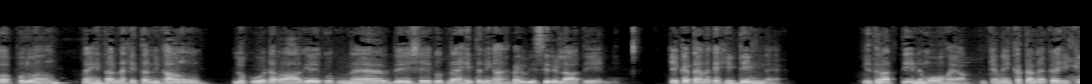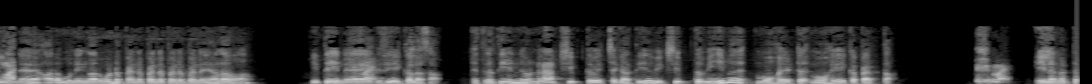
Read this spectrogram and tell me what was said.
ඔව් පුළුවන්. දැන් හිතන්න හිත නිකන් ලොකුවට රාගයකුත් නැහැ, දේශයකුත් නැහැ. හිත නිකන් හැබැයි විසිරීලා තියෙන්නේ. එක තැනක හිටින්නේ නැහැ. විතරක් තියෙන්නේ මෝහයක්. ඒ කියන්නේ එක තැනක හිටින්නේ නැහැ. අරමුණෙන් අරමුණට පැන පැන පැන පැන යනවා. හිතේ නැහැ කිසි එකලසක්. එතන තියෙන්නේ ඔන්න වික්ෂිප්ත වෙච්ච ගතිය. වික්ෂිප්ත වීම මොහයට මොහේ එක පැත්තක්. එහෙමයි. ඊළඟට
